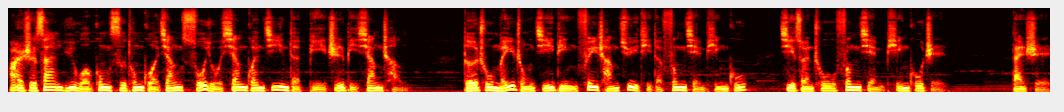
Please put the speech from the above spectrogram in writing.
二十三与我公司通过将所有相关基因的比值比相乘，得出每种疾病非常具体的风险评估。计算出风险评估值，但是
